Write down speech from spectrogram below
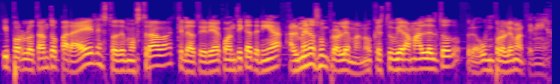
y por lo tanto para él esto demostraba que la teoría cuántica tenía al menos un problema, ¿no? Que estuviera mal del todo, pero un problema tenía.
